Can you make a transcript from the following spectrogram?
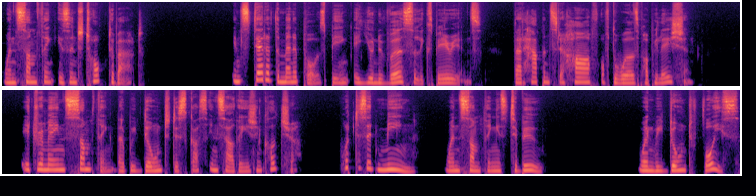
when something isn't talked about. Instead of the menopause being a universal experience that happens to half of the world's population, it remains something that we don't discuss in South Asian culture. What does it mean when something is taboo? When we don't voice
